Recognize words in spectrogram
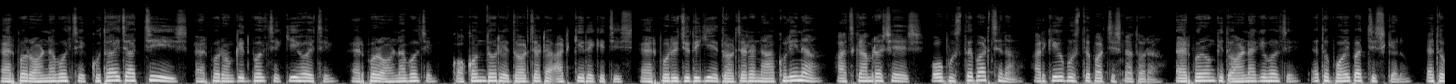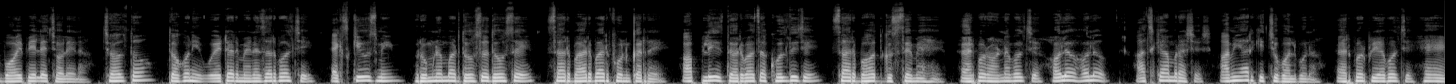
এরপর অর্ণা বলছে, কোথায় যাচ্ছিস? এরপর অঙ্কিত বলছে, কি হয়েছে? এরপর অর্ণা বলছে, কখন ধরে দরজাটা আটকে রেখেছিস? এরপরে যদি গিয়ে দরজাটা না খুলি না, আজকে আমরা শেষ। ও বুঝতে পারছে না, আর কেউ বুঝতে পারছিস না তোরা এরপর অঙ্কিত অর্ণাকে বলছে এত ভয় পাচ্ছিস কেন এত ভয় পেলে চলে না চল তো তখনই ওয়েটার ম্যানেজার বলছে एक्सक्यूज मी रूम नंबर दो सौ दो से सर बार बार फोन कर रहे हैं आप प्लीज दरवाजा खोल दीजिए सर बहुत गुस्से में है এরপর অর্ণা বলছে হলো হলো আজকে আমরা শেষ আমি আর কিচ্ছু বলবো না এরপর প্রিয়া বলছে হ্যাঁ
